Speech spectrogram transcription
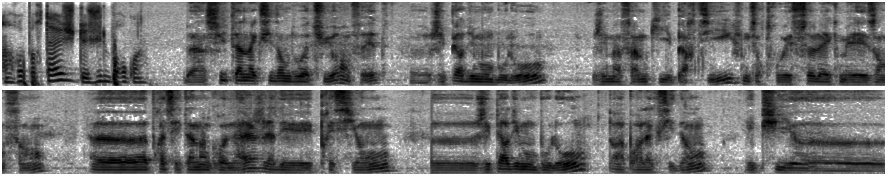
Un reportage de Jules Bourgoin. Ben, suite à un accident de voiture, en fait, euh, j'ai perdu mon boulot. J'ai ma femme qui est partie. Je me suis retrouvé seul avec mes enfants. Euh, après, c'est un engrenage, la dépression. Euh, j'ai perdu mon boulot par rapport à l'accident. Et puis, euh,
